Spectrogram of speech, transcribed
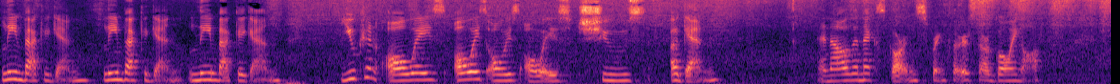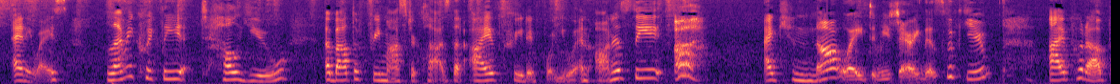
Lean back again. Lean back again. Lean back again. You can always, always, always, always choose again. And now the next garden sprinklers are going off. Anyways, let me quickly tell you about the free masterclass that I have created for you. And honestly, ah, I cannot wait to be sharing this with you. I put up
